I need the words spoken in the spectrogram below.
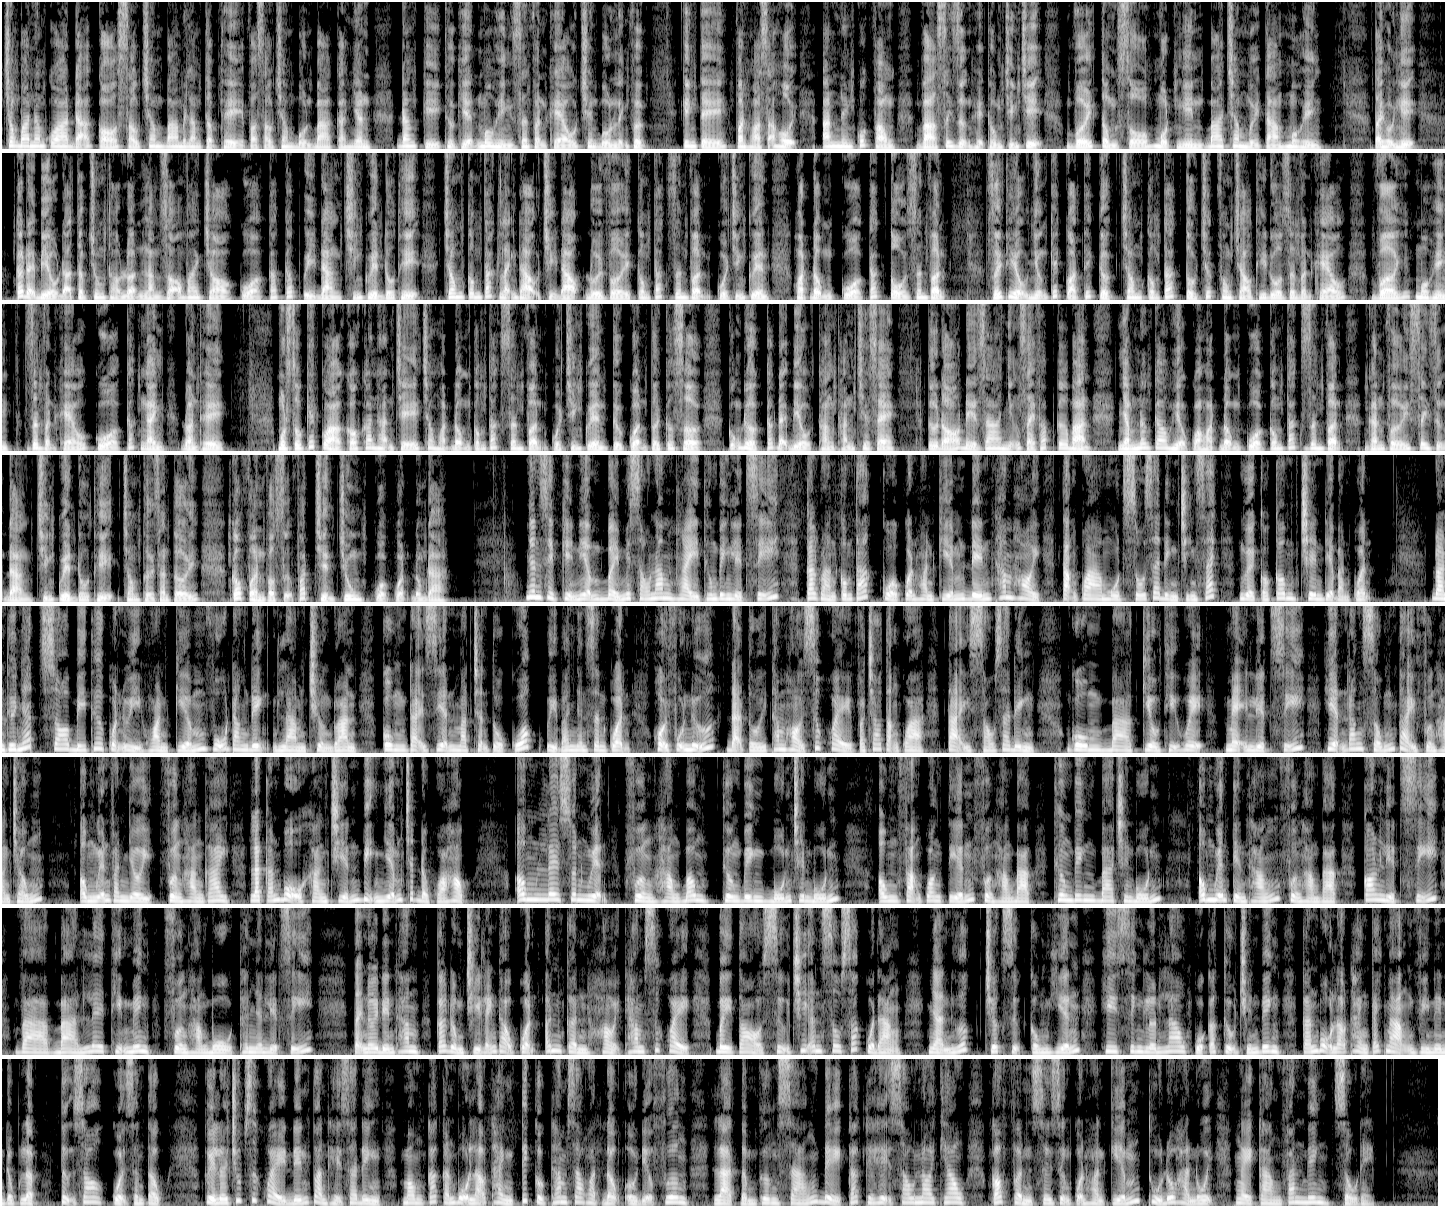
Trong 3 năm qua đã có 635 tập thể và 643 cá nhân đăng ký thực hiện mô hình dân vận khéo trên 4 lĩnh vực: kinh tế, văn hóa xã hội, an ninh quốc phòng và xây dựng hệ thống chính trị với tổng số 1.318 mô hình. Tại hội nghị, các đại biểu đã tập trung thảo luận làm rõ vai trò của các cấp ủy Đảng, chính quyền đô thị trong công tác lãnh đạo chỉ đạo đối với công tác dân vận của chính quyền, hoạt động của các tổ dân vận, giới thiệu những kết quả tích cực trong công tác tổ chức phong trào thi đua dân vận khéo với mô hình dân vận khéo của các ngành, đoàn thể. Một số kết quả khó khăn hạn chế trong hoạt động công tác dân vận của chính quyền từ quận tới cơ sở cũng được các đại biểu thẳng thắn chia sẻ, từ đó đề ra những giải pháp cơ bản nhằm nâng cao hiệu quả hoạt động của công tác dân vận gắn với xây dựng Đảng, chính quyền đô thị trong thời gian tới, góp phần vào sự phát triển chung của quận Đống Đa. Nhân dịp kỷ niệm 76 năm Ngày Thương binh Liệt sĩ, các đoàn công tác của quận Hoàn Kiếm đến thăm hỏi, tặng quà một số gia đình chính sách, người có công trên địa bàn quận. Đoàn thứ nhất do Bí thư quận ủy Hoàn Kiếm Vũ Đăng Định làm trưởng đoàn cùng đại diện Mặt trận Tổ quốc, Ủy ban Nhân dân quận, Hội Phụ Nữ đã tới thăm hỏi sức khỏe và trao tặng quà tại 6 gia đình, gồm bà Kiều Thị Huệ, mẹ liệt sĩ, hiện đang sống tại phường Hàng Trống. Ông Nguyễn Văn Nhời, phường Hàng Gai, là cán bộ kháng chiến bị nhiễm chất độc hóa học. Ông Lê Xuân Nguyện, phường Hàng Bông, thương binh 4 trên 4. Ông Phạm Quang Tiến, phường Hàng Bạc, thương binh 3 trên 4 ông Nguyễn Tiến Thắng, phường Hàng Bạc, con liệt sĩ và bà Lê Thị Minh, phường Hàng Bồ, thân nhân liệt sĩ. Tại nơi đến thăm, các đồng chí lãnh đạo quận ân cần hỏi thăm sức khỏe, bày tỏ sự tri ân sâu sắc của Đảng, nhà nước trước sự công hiến, hy sinh lớn lao của các cựu chiến binh, cán bộ lão thành cách mạng vì nền độc lập, tự do của dân tộc. Gửi lời chúc sức khỏe đến toàn thể gia đình, mong các cán bộ lão thành tích cực tham gia hoạt động ở địa phương là tấm gương sáng để các thế hệ sau noi theo, góp phần xây dựng quận Hoàn Kiếm, thủ đô Hà Nội ngày càng văn minh, giàu đẹp.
